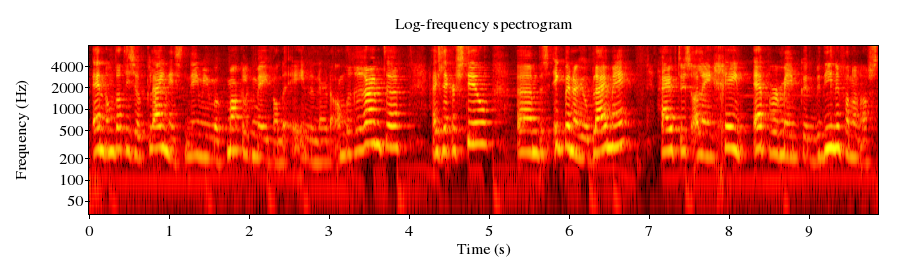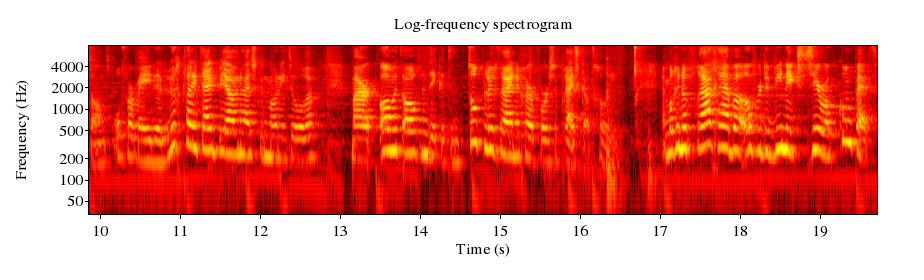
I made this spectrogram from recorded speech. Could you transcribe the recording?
En omdat hij zo klein is, neem je hem ook makkelijk mee van de ene naar de andere ruimte. Hij is lekker stil, um, dus ik ben er heel blij mee. Hij heeft dus alleen geen app waarmee je hem kunt bedienen van een afstand of waarmee je de luchtkwaliteit bij jou in huis kunt monitoren. Maar al met al vind ik het een top luchtreiniger voor zijn prijscategorie. En mocht je nog vragen hebben over de Winix Zero Compact,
